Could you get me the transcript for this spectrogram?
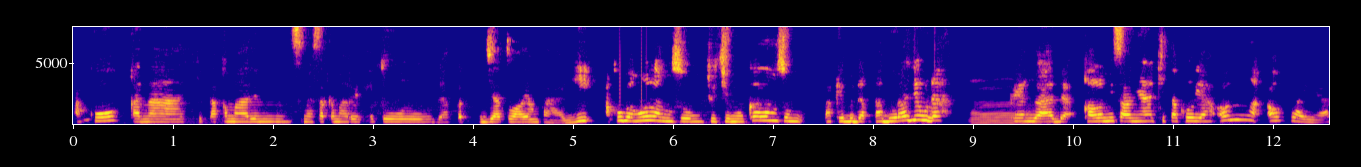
Aku karena kita kemarin semester kemarin itu dapat jadwal yang pagi, aku bangun langsung cuci muka langsung pakai bedak tabur aja udah Oh. kayak nggak ada. Kalau misalnya kita kuliah on offline ya,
